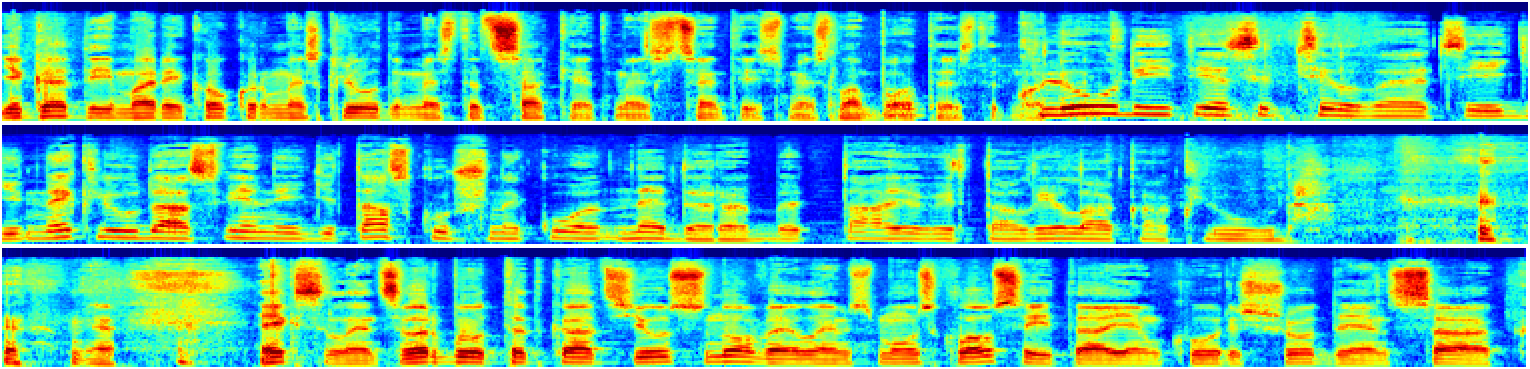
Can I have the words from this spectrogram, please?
ja gadījumā arī kaut kur mēs kļūdāmies, tad sakiet, mēs centīsimies laboties. Nu, kļūdīties ir cilvēcīgi, nekļūdās vienīgi tas, kurš neko nedara, bet tā jau ir tā lielākā kļūda. Ekscelents. Varbūt tad kāds jūsu novēlējums mūsu klausītājiem, kuri šodien sāk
